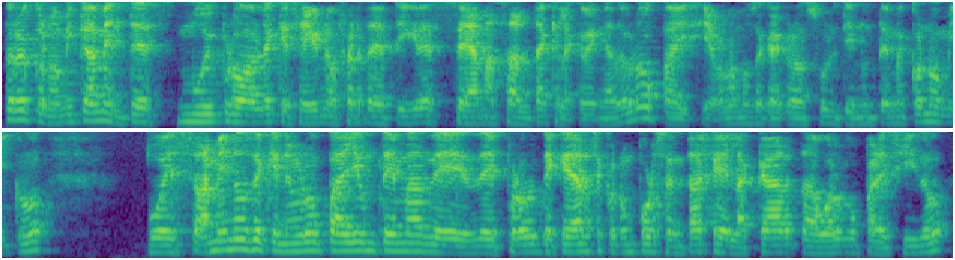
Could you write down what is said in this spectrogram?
Pero económicamente es muy probable que si hay una oferta de Tigres sea más alta que la que venga de Europa. Y si hablamos de que Cruz Azul tiene un tema económico, pues a menos de que en Europa haya un tema de, de, quedarse con un porcentaje de la carta o algo parecido,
